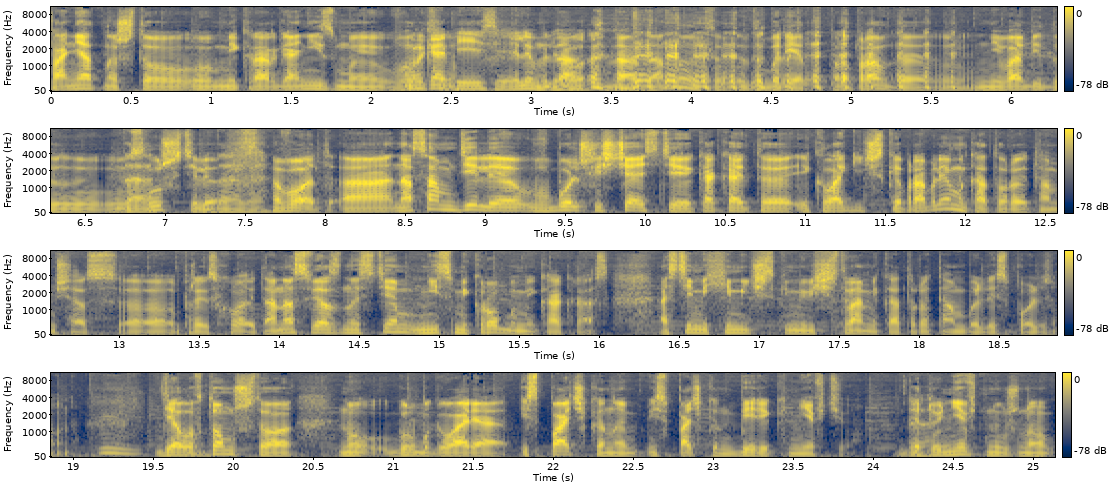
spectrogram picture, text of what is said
понятно, что микроорганизмы... Вот, Мракобесие, я люблю. Да, да, да. Ну, это, это бред. Правда, не в обиду да, слушателю. Да, да. Вот. А, на самом деле, в большей части какая-то экологическая проблема, которая там сейчас э, происходит, она связана с тем, не с микробами как раз, а с теми химическими веществами, которые там были использованы. Mm. Дело в том, что, ну, грубо говоря, испачкан, испачкан берег нефтью. Да. Эту нефть нужно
